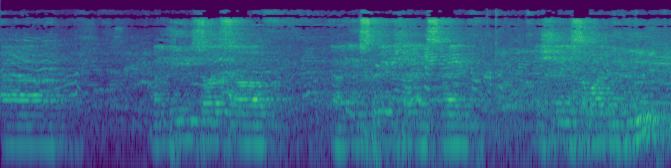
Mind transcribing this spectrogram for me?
Uh, my daily source of inspiration and strength. I share this award with you.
